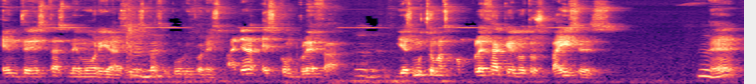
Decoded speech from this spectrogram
entre estas memorias y el espacio público en España es compleja y es mucho más compleja que en otros países. ¿eh?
